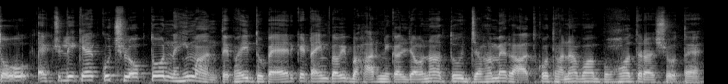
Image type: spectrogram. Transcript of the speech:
तो एक्चुअली क्या, कुछ लोग तो नहीं मानते, भाई, दोपहर के टाइम कभी बाहर निकल जाओ ना तो जहाँ मैं रात को था ना, वहाँ बहुत रश होता है।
